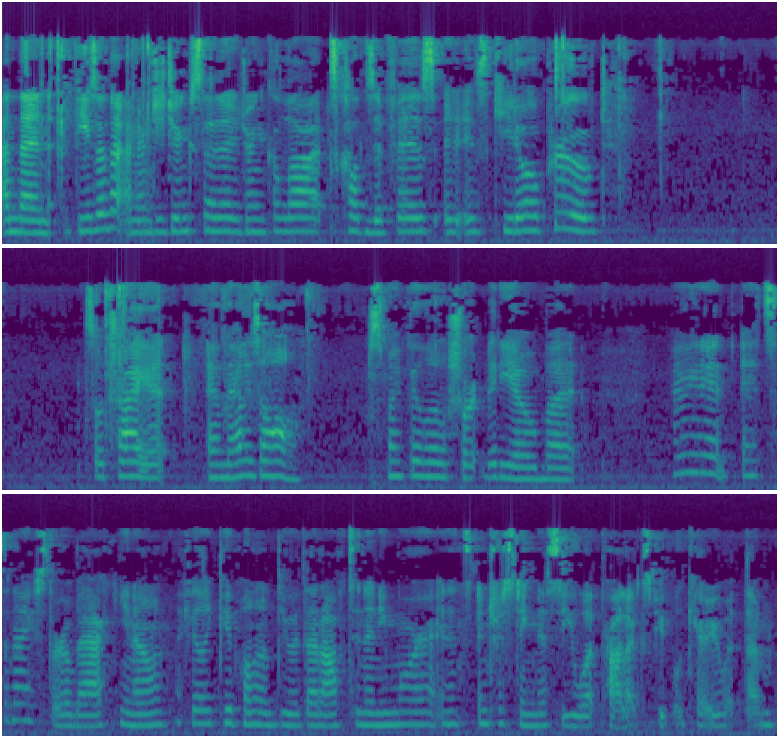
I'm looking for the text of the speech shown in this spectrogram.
And then these are the energy drinks that I drink a lot. It's called Zipfizz. It is keto approved. So try it. And that is all. This might be a little short video, but I mean, it, it's a nice throwback, you know? I feel like people don't do it that often anymore, and it's interesting to see what products people carry with them.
